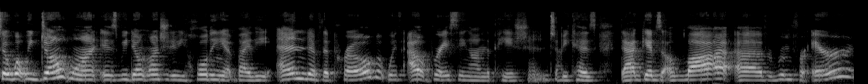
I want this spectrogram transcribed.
So what we don't want is we don't want you to be holding it by the end of the probe without bracing on the patient because that gives a lot of room for error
